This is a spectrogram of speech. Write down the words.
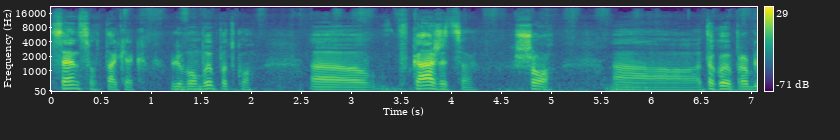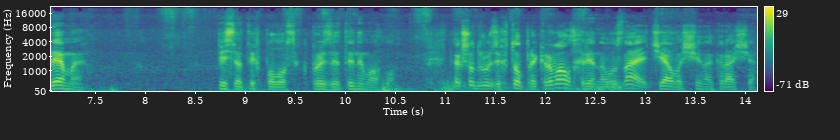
сенсу, так як в будь-якому випадку е, вкажеться, що е, такої проблеми після тих полосок произойти не могло. Так що, друзі, хто прикривав, хрен його знає, чия вощина краще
